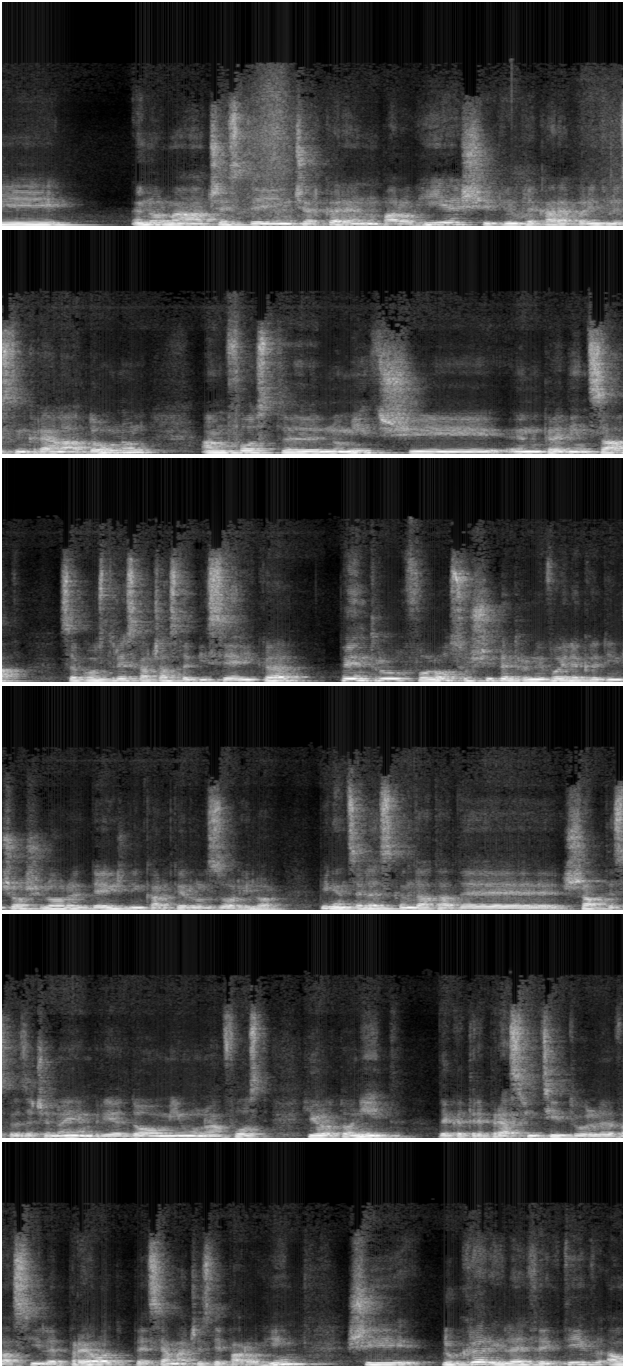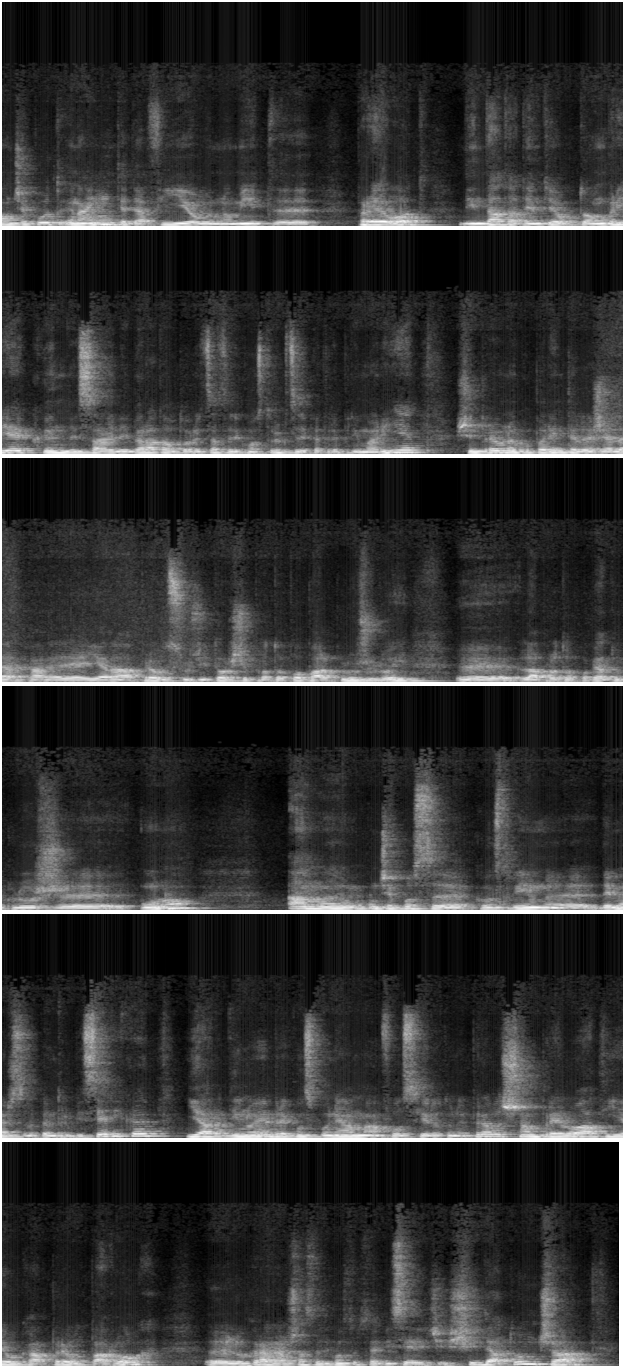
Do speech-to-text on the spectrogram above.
în urma acestei încercări în parohie și prin plecarea Părintelui Sâncrean la Domnul, am fost numit și încredințat să construiesc această biserică pentru folosul și pentru nevoile credincioșilor de aici, din cartierul Zorilor. Bineînțeles că în data de 17 noiembrie 2001 am fost hirotonit de către preasfințitul Vasile Preot pe seama acestei parohii și lucrările efectiv au început înainte de a fi eu numit uh, preot, din data de 1 octombrie, când s-a eliberat autorizația de construcție de către primărie și împreună cu părintele Jeler, care era preot slujitor și protopop al Clujului, uh, la protopopiatul Cluj 1, uh, am uh, început să construim uh, demersul pentru biserică, iar din noiembrie, cum spuneam, am fost hierătunii preot și am preluat eu ca preot paroh lucrarea aceasta de construcție a bisericii. Și de atunci,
